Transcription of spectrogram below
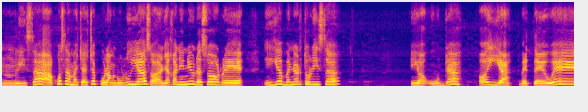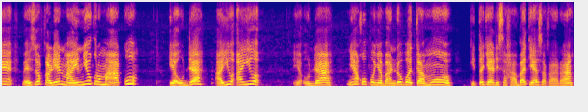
Hmm, Lisa, aku sama Caca pulang dulu ya, soalnya kan ini udah sore. Iya, bener tuh Lisa. Ya udah. Oh iya, BTW, besok kalian main yuk ke rumah aku. Ya udah, ayo ayo. Ya udah, ini aku punya bando buat kamu. Kita jadi sahabat ya sekarang.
